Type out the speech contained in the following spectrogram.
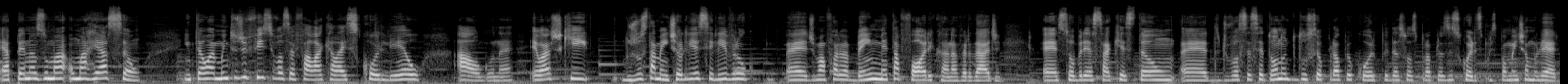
É apenas uma, uma reação. Então é muito difícil você falar que ela escolheu algo, né? Eu acho que, justamente, eu li esse livro é, de uma forma bem metafórica, na verdade, é, sobre essa questão é, de você ser dono do seu próprio corpo e das suas próprias escolhas, principalmente a mulher.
